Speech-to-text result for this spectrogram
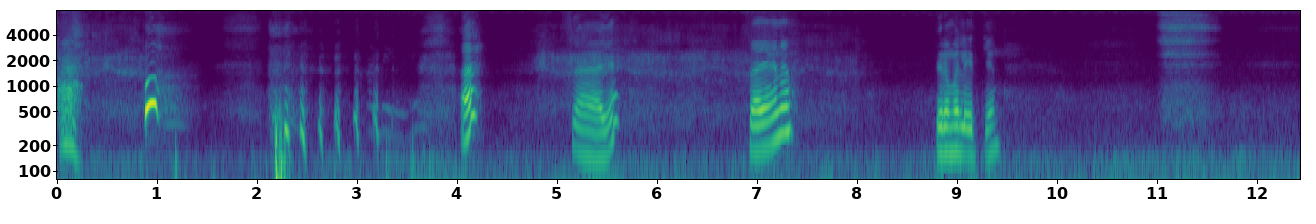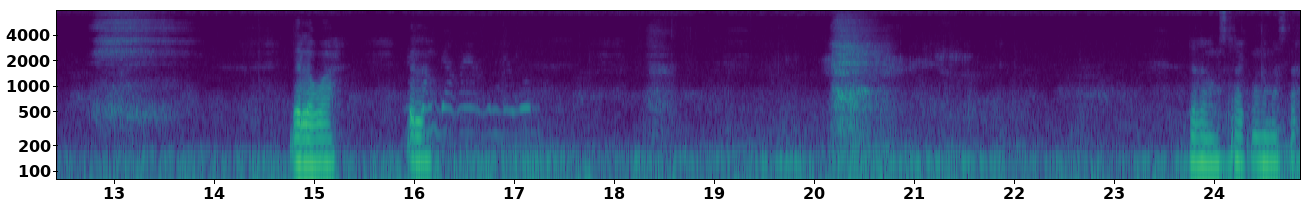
Ah. Woo! ha? Sayang. Sayang ano? Pero maliit yun. Dalawa. Dalawa. Dalawang strike mga master.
